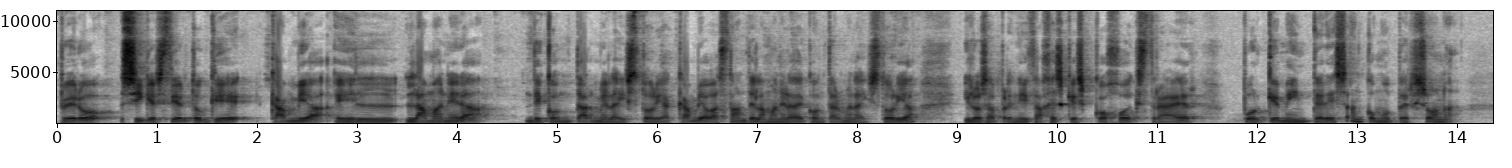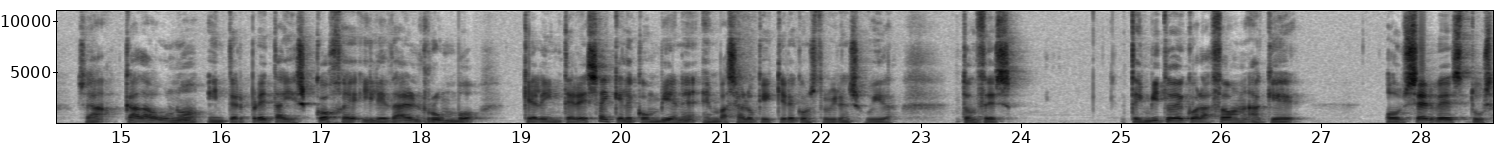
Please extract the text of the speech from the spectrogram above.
Pero sí que es cierto que cambia la manera de contarme la historia, cambia bastante la manera de contarme la historia y los aprendizajes que escojo extraer porque me interesan como persona. O sea, cada uno interpreta y escoge y le da el rumbo que le interesa y que le conviene en base a lo que quiere construir en su vida. Entonces, te invito de corazón a que observes tus,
